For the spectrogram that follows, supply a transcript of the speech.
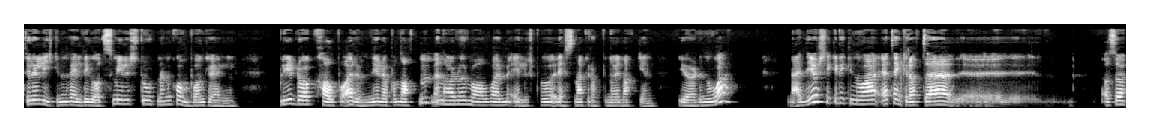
til å like den veldig godt. Smiler stort når den kommer på om kvelden. Blir dog kald på armene i løpet av natten, men har normal varme ellers på resten av kroppen og i nakken. Gjør det noe? Nei, det gjør sikkert ikke noe. Jeg tenker at øh, Altså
